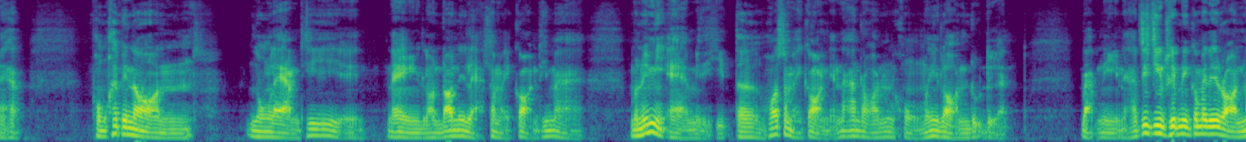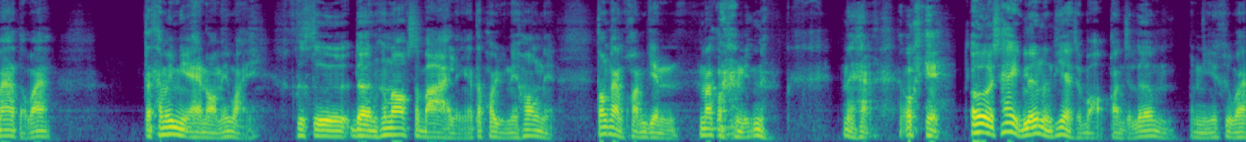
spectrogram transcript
นะครับ ผมเคยไปนอนโรงแรมที่ในลอนดอนนี่แหละ สมัยก่อนที่มา มันไม่มีแอร์มีแต่ฮีเตอร์เพราะสมัยก่อนเนี่ยหน้าร้อนมันคงไม่ร้อนดุเดือดแบบนี้นะฮะจริงๆทริปนี้ก็ไม่ได้ร้อนมากแต่ว่า แต่ถ้าไม่มีแอร์นอนไม่ไหว คือคือเดินข้างนอกสบายอะไรเงี้ยแต่พออยู่ในห้องเนี่ย ต้องการความเย็นมากกว่านั้นนิดหนึ่งนะฮะโอเค เออใช่อีกเรื่องหนึ่งที่อยากจะบอกก่อนจะเริ่มวันนี้ก็คือว่า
